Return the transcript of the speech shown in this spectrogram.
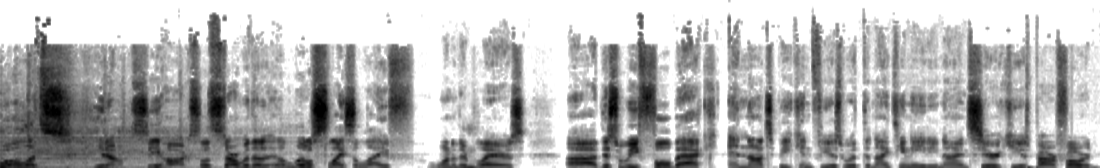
Well, let's, you know, Seahawks. Let's start with a, a little slice of life, one of their players. Uh, this will be fullback and not to be confused with the 1989 Syracuse power forward,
